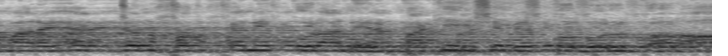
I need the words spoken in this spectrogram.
আমার একজন হক্কানি কোরআনের পাখি হিসেবে কবুল করো।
